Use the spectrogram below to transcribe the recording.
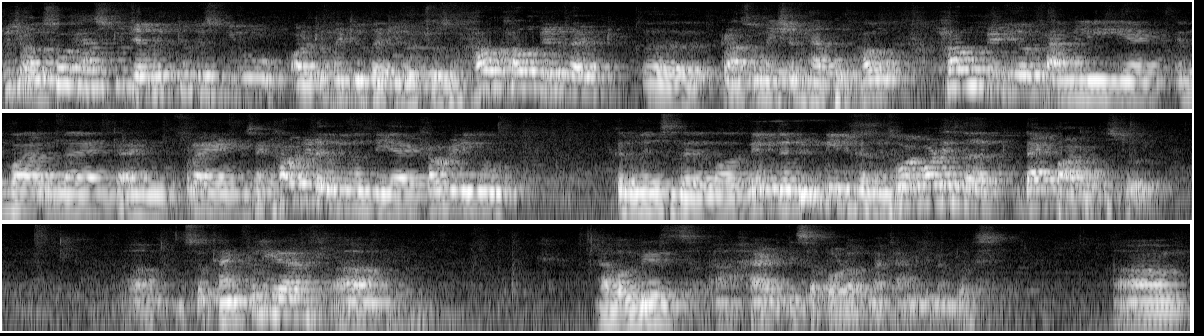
which also has to gel into this new alternative that you have chosen. How, how did that uh, transformation happen? How, how did your family and environment and friends and how did everyone react? How did you convince them or maybe they didn't need to convince? What, what is the, that part of the story? Um, so thankfully I've, um, I've always uh, had the support of my family members. Um,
